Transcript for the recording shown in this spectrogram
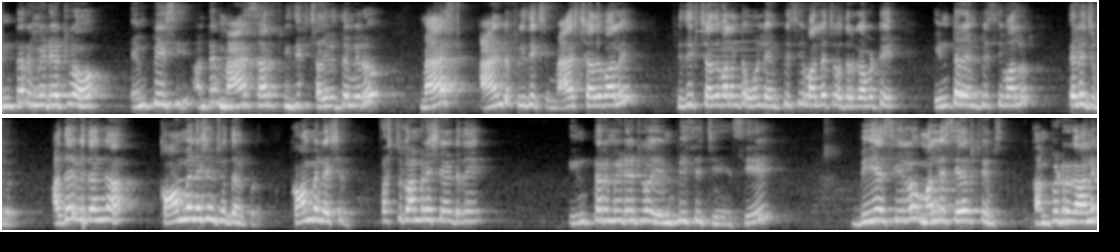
ఇంటర్మీడియట్లో ఎంపీసీ అంటే మ్యాథ్స్ ఆర్ ఫిజిక్స్ చదివితే మీరు మ్యాథ్స్ అండ్ ఫిజిక్స్ మ్యాథ్స్ చదవాలి ఫిజిక్స్ చదవాలంటే ఓన్లీ ఎంపీసీ వాళ్ళే చదువుతారు కాబట్టి ఇంటర్ ఎంపీసీ వాళ్ళు ఎలిజిబుల్. అదేవిధంగా కాంబినేషన్ చూద్దాం ఇప్పుడు. కాంబినేషన్. ఫస్ట్ కాంబినేషన్ ఏంటిది? ఇంటర్మీడియట్లో ఎంపీసీ చేసి బీఎస్సీలో మళ్ళీ సేమ్ స్ట్రీమ్స్. కంప్యూటర్ కానీ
